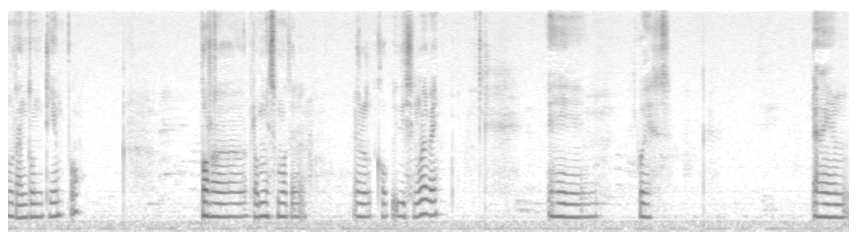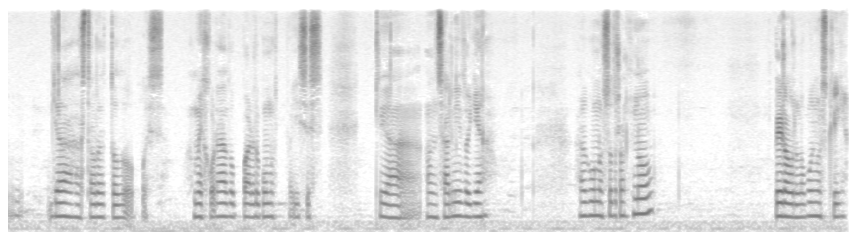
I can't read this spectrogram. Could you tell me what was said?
durante un tiempo por lo mismo del COVID-19. Eh, pues eh, ya hasta ahora todo pues ha mejorado para algunos países que han salido ya algunos otros no pero lo bueno es que ya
